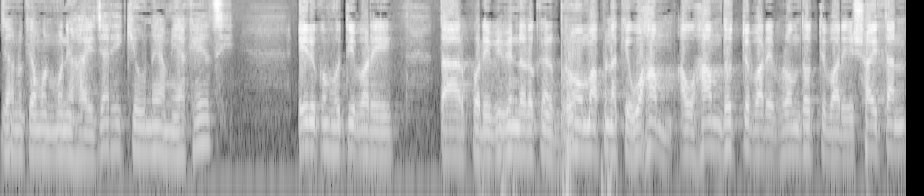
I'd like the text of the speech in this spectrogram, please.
যেন কেমন মনে হয়, যে আরে কেউ নাই, আমি একাই আছি। এইরকম হতে পারে। তারপরে বিভিন্ন রকমের ভ্রম আপনাকে ওহাম আহাম ধরতে পারে, ভ্রম ধরতে পারে, শয়তান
